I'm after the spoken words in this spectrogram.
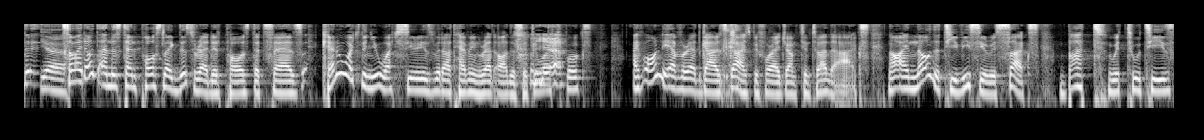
th- Yeah. So I don't understand posts like this Reddit post that says, "Can we watch the new Watch series without having read all the City Watch Yeah. books?" I've only ever read Guards Guards before I jumped into other arcs. Now I know the TV series sucks, but with two T's,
